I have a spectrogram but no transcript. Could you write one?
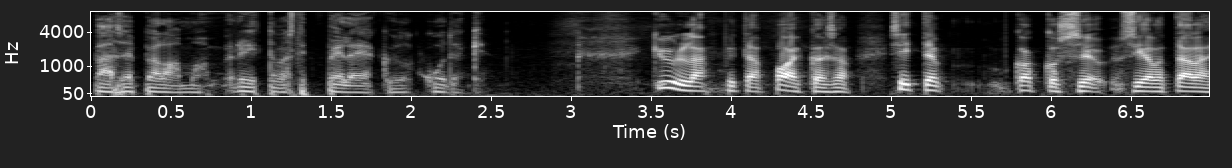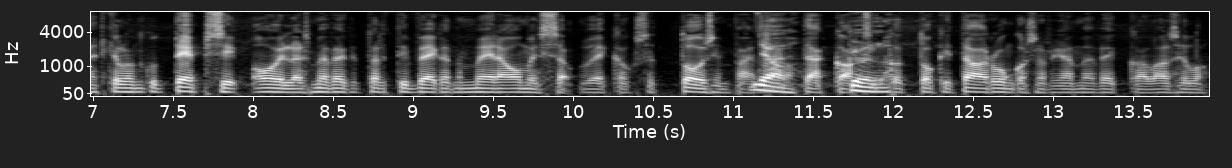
pääsee pelaamaan riittävästi pelejä kyllä kuitenkin. Kyllä, pitää paikkansa. Sitten kakkos siellä tällä hetkellä on kuin Tepsi Oilers. Me tarvittiin veikata meidän omissa veikkauksissa toisinpäin. Joo, tämä kaksikko. Kyllä. Toki tämä on runkosarja me veikkaillaan silloin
